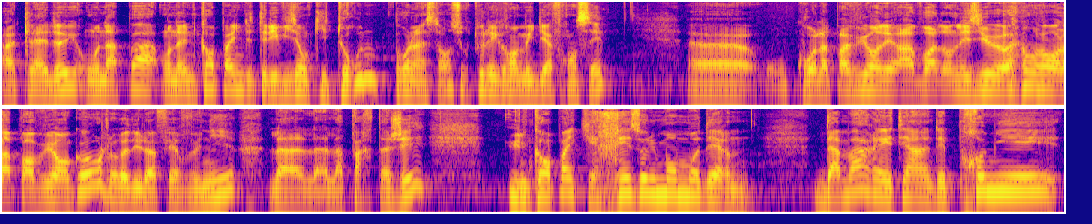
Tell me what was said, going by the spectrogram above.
un clin d'œil. On, a pas, on a une campagne de télévision qui tourne pour l'instant sur tous les grands médias français. Euh, qu'on n'a pas vu, on est à voir dans les yeux, on l'a pas vu encore, j'aurais dû la faire venir, la, la, partager. Une campagne qui est résolument moderne. Damar a été un des premiers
